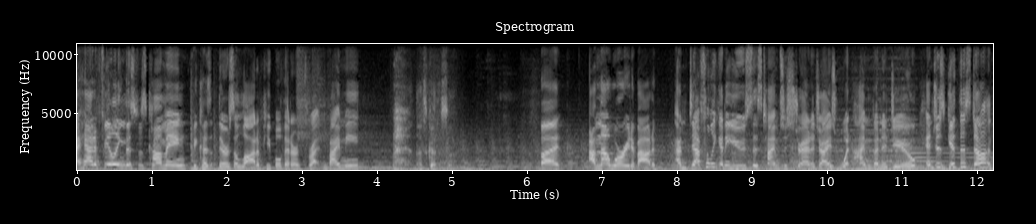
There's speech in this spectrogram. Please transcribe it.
I had a feeling this was coming because there's a lot of people that are threatened by me, Man, That's gotta suck. but I'm not worried about it. I'm definitely gonna use this time to strategize what I'm gonna do and just get this done.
